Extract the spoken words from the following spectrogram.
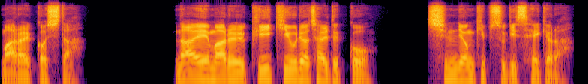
말할 것이다. 나의 말을 귀 기울여 잘 듣고 심령 깊숙이 새겨라.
